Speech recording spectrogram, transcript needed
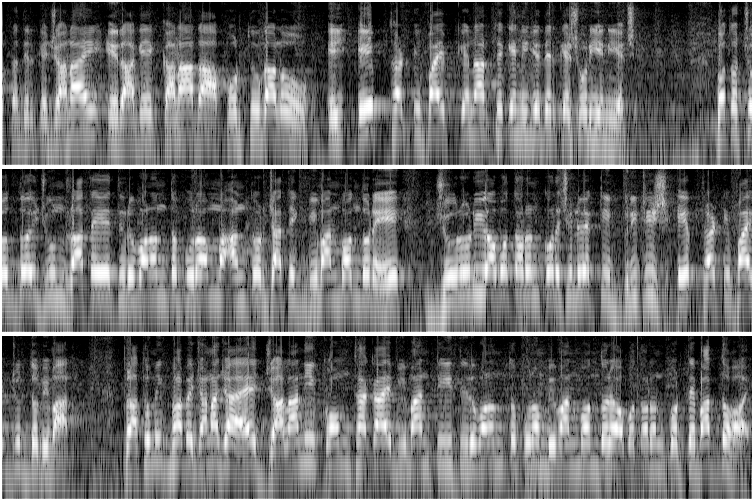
আপনাদেরকে জানাই, এর আগে কানাডা পর্তুগালও এই এফ থার্টি ফাইভ কেনার থেকে নিজেদেরকে সরিয়ে নিয়েছে। গত চোদ্দই জুন রাতে তিরুবনন্তপুরম আন্তর্জাতিক বিমানবন্দরে জরুরি অবতরণ করেছিল একটি ব্রিটিশ এফ থার্টি ফাইভ যুদ্ধ বিমান প্রাথমিকভাবে জানা যায়, জ্বালানি কম থাকায় বিমানটি তিরুবনন্তপুরম বিমানবন্দরে অবতরণ করতে বাধ্য হয়।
